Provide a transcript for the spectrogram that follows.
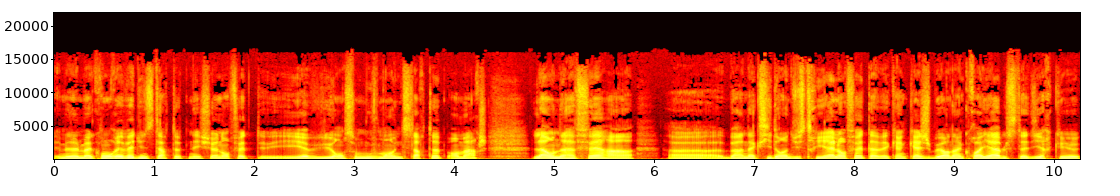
Emmanuel Macron rêvait d'une startup nation, en fait, et a vu en son mouvement une startup en marche. Là, on a affaire à euh, bah, un accident industriel en fait avec un cash burn incroyable, c'est-à-dire que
